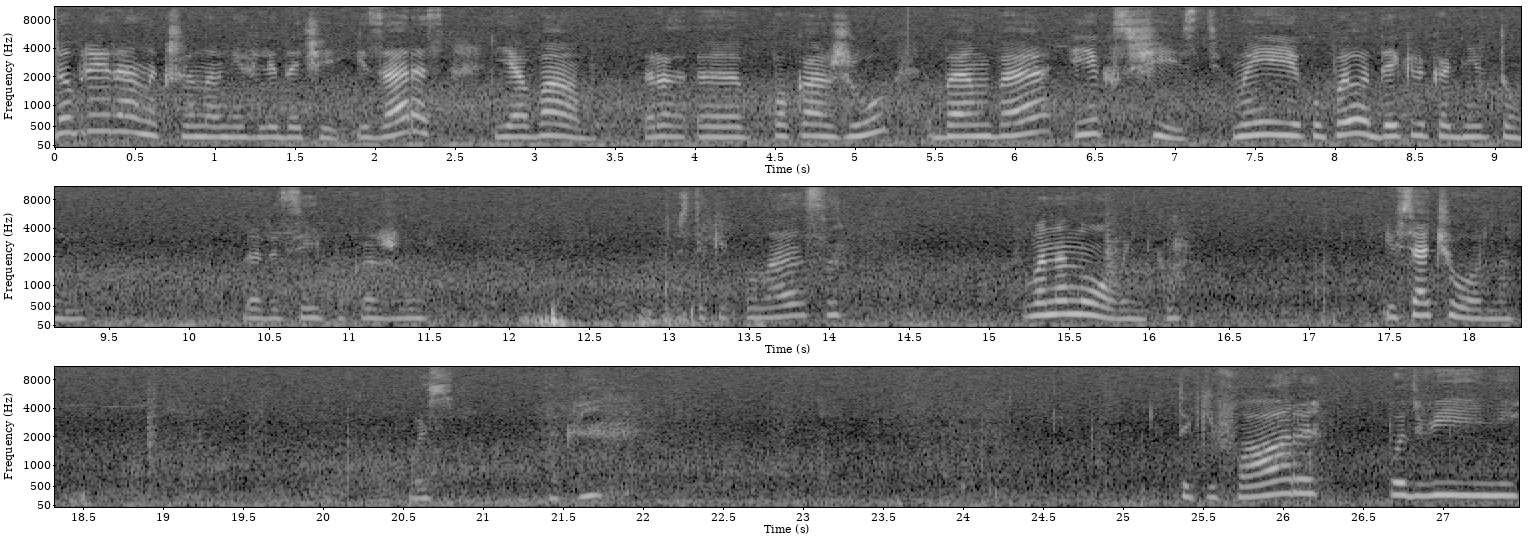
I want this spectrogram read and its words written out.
Добрий ранок, шановні глядачі. І зараз я вам е, покажу BMW X6. Ми її купили декілька днів тому. Зараз її покажу. Ось такі колеса. Вона новенька. І вся чорна. Ось таке. Такі фари подвійні.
